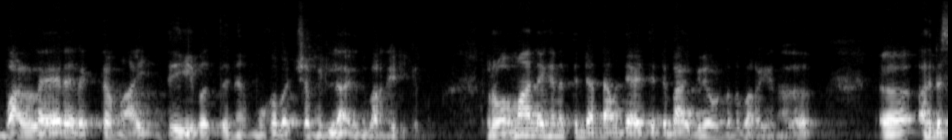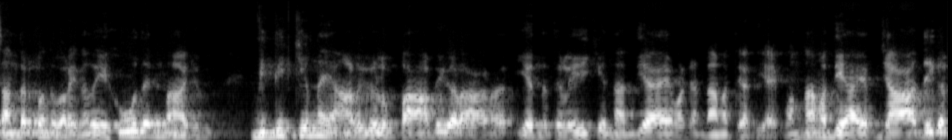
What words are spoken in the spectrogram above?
വളരെ വ്യക്തമായി ദൈവത്തിന് മുഖപക്ഷമില്ല എന്ന് പറഞ്ഞിരിക്കുന്നു. റോമാലേഖനത്തിന്റെ രണ്ടാം അധ്യായത്തിന്റെ ബാക്ക്ഗ്രൗണ്ട് എന്ന് പറയുന്നത് അതിന്റെ സന്ദർഭം എന്ന് പറയുന്നത് യഹൂദന്മാരും വിധിക്കുന്ന ആളുകളും പാപികളാണ് എന്ന് തെളിയിക്കുന്ന അധ്യായമാണ് രണ്ടാമത്തെ അധ്യായം. ഒന്നാം അധ്യായം ജാതികൾ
